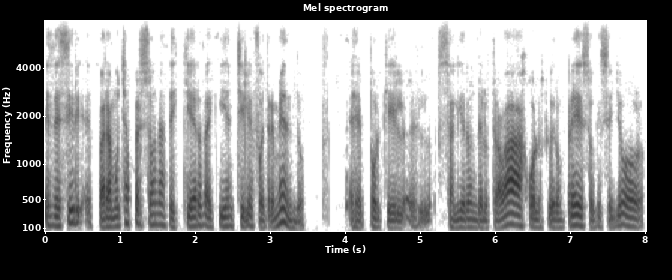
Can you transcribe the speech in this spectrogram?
Es decir, para muchas personas de izquierda aquí en Chile fue tremendo, porque salieron de los trabajos, los tuvieron presos, qué sé yo,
